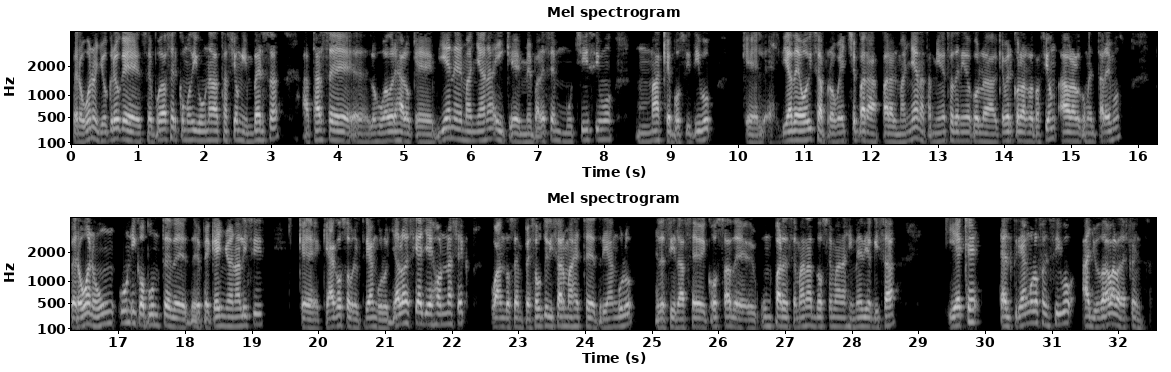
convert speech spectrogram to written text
pero bueno, yo creo que se puede hacer, como digo, una adaptación inversa adaptarse eh, los jugadores a lo que viene mañana y que me parece muchísimo más que positivo que el, día de hoy se aproveche para, para, el mañana. También esto ha tenido que ver con la rotación, ahora lo comentaremos. Pero bueno, un único punto de, de pequeño análisis que, que, hago sobre el triángulo. Ya lo decía Jay Hornacek cuando se empezó a utilizar más este triángulo, es decir, hace cosa de un par de semanas, dos semanas y media quizás, y es que el triángulo ofensivo ayudaba a la defensa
